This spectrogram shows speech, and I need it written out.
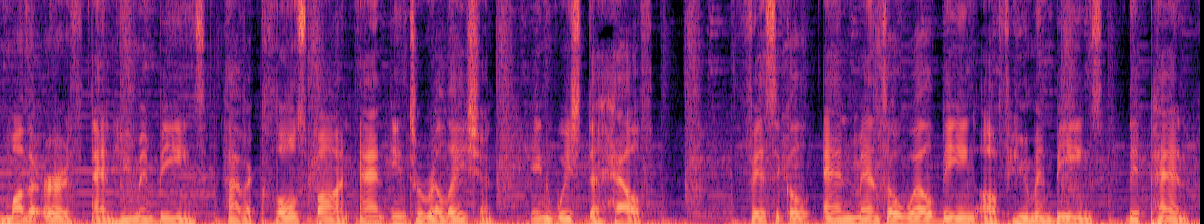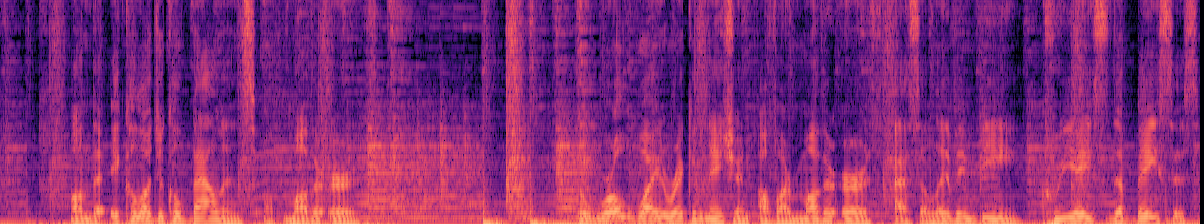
Mother Earth and human beings have a close bond and interrelation in which the health, physical and mental well-being of human beings depend on the ecological balance of Mother Earth. The worldwide recognition of our Mother Earth as a living being creates the basis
